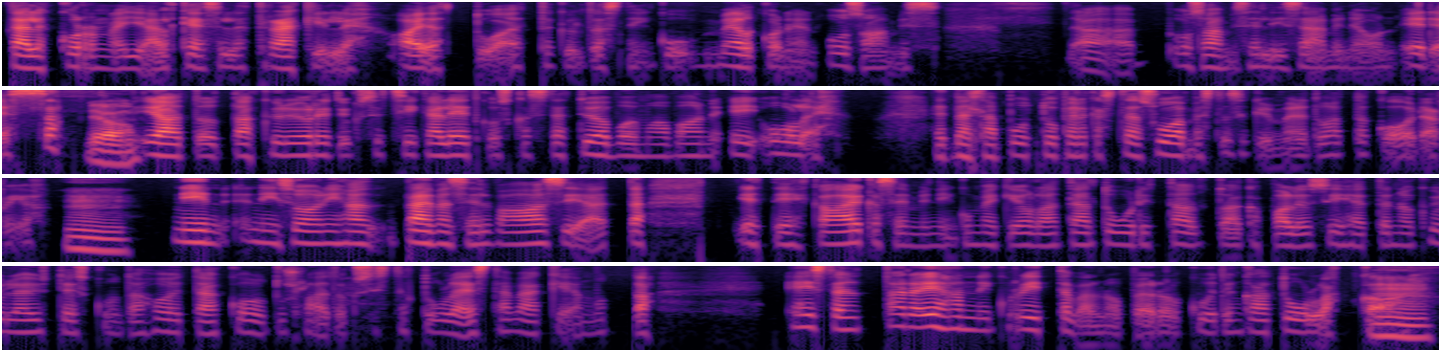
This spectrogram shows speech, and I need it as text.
tälle koronan jälkeiselle trackille ajattua, että kyllä tässä niin kuin melkoinen osaamis, ää, osaamisen lisääminen on edessä. Joo. Ja tota, kyllä yritykset sikäli, että koska sitä työvoimaa vaan ei ole, että meiltä puuttuu pelkästään Suomesta se 10 000 koodaria, mm. niin, niin se on ihan päivänselvä asia, että, että ehkä aikaisemmin, niin kuin mekin ollaan täällä tuudittauduttu aika paljon siihen, että no kyllä yhteiskunta hoitaa koulutuslaitoksista tulee sitä väkeä, mutta ei sitä nyt taida ihan niin kuin riittävällä nopeudella kuitenkaan tullakaan. Mm.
